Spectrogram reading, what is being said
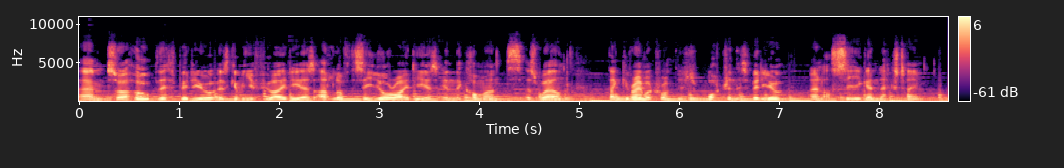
Um, so I hope this video has given you a few ideas. I'd love to see your ideas in the comments as well. Thank you very much for watching this video, and I'll see you again next time.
